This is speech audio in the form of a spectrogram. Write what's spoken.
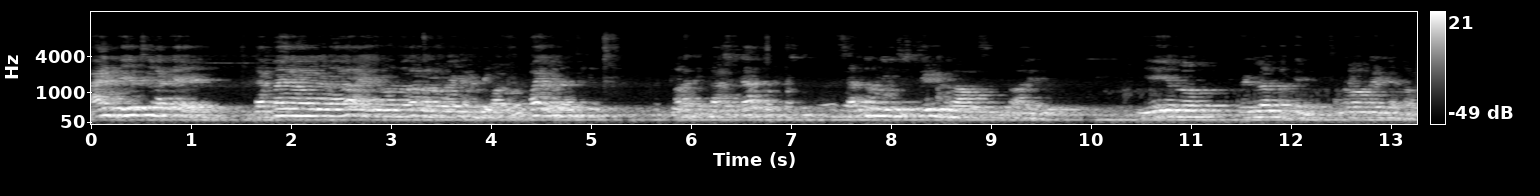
ఆయన తీర్చినట్టే డెబ్బై నాలుగు వేల ఐదు వందల నలభై ఎనిమిది రూపాయలు మనకి కరెక్ట్గా సెంటర్ నుంచి స్టేట్కి రావాల్సింది రాలేదు ఏఎంలో రెండు వేల పద్దెనిమిది చంద్రబాబు నాయుడు గారు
